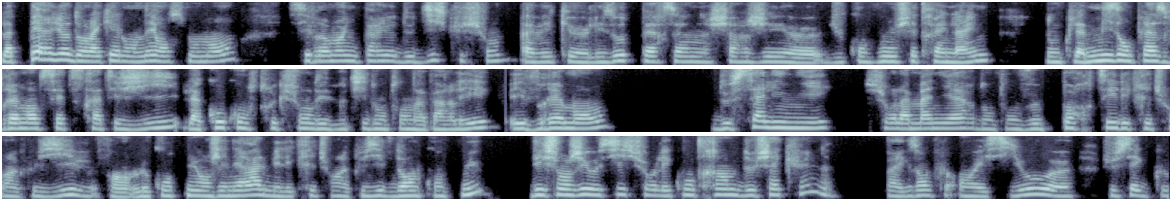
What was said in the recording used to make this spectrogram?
la, période dans laquelle on est en ce moment, c'est vraiment une période de discussion avec les autres personnes chargées du contenu chez Trainline donc la mise en place vraiment de cette stratégie, la co-construction des outils dont on a parlé, et vraiment de s'aligner sur la manière dont on veut porter l'écriture inclusive, enfin le contenu en général, mais l'écriture inclusive dans le contenu, d'échanger aussi sur les contraintes de chacune. Par exemple, en SEO, euh, je sais que,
